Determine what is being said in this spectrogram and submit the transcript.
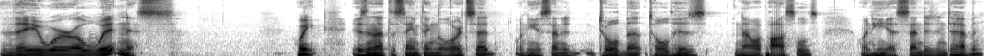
They were a witness. Wait, isn't that the same thing the Lord said when he ascended, told them, told his now apostles when he ascended into heaven?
